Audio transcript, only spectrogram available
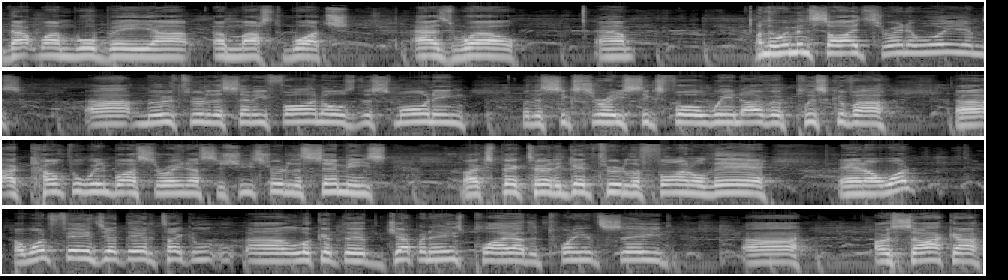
that one will be uh, a must watch as well. Um, on the women's side, Serena Williams uh, moved through to the semi finals this morning with a 6 3, 6 4 win over Pliskova. Uh, a comfortable win by Serena, so she's through to the semis. I expect her to get through to the final there. And I want I want fans out there to take a uh, look at the Japanese player, the 20th seed, uh, Osaka.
